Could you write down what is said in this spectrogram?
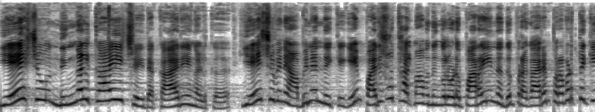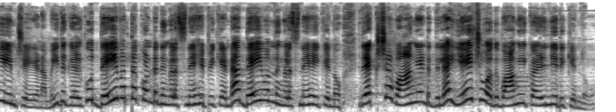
യേശു നിങ്ങൾക്കായി ചെയ്ത കാര്യങ്ങൾക്ക് യേശുവിനെ അഭിനന്ദിക്കുകയും പരിശുദ്ധാത്മാവ് നിങ്ങളോട് പറയുന്നത് പ്രകാരം പ്രവർത്തിക്കുകയും ചെയ്യണം. ഇത് കേൾക്കൂ. ദൈവത്തെ കൊണ്ട് നിങ്ങളെ സ്നേഹിപ്പിക്കേണ്ട. ദൈവം നിങ്ങളെ സ്നേഹിക്കുന്നു. രക്ഷ വാങ്ങേണ്ടതില്ല. യേശു അത് വാങ്ങിക്കഴിഞ്ഞിരിക്കുന്നു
